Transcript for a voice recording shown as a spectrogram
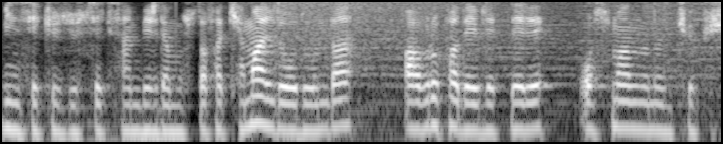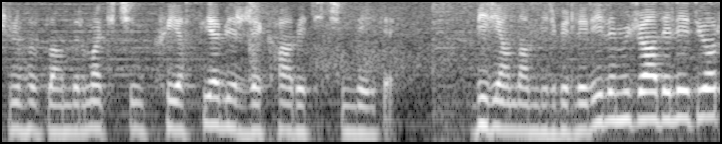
1881'de Mustafa Kemal doğduğunda Avrupa devletleri Osmanlı'nın çöküşünü hızlandırmak için kıyasıya bir rekabet içindeydi. Bir yandan birbirleriyle mücadele ediyor,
